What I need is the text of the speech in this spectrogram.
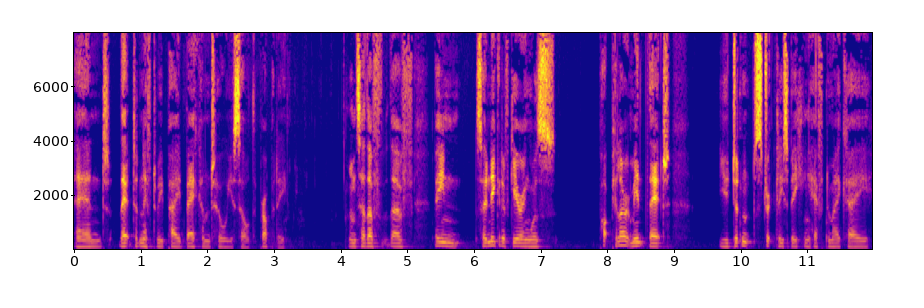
and that didn't have to be paid back until you sold the property. And so they've they've been so negative gearing was popular. It meant that you didn't, strictly speaking, have to make a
